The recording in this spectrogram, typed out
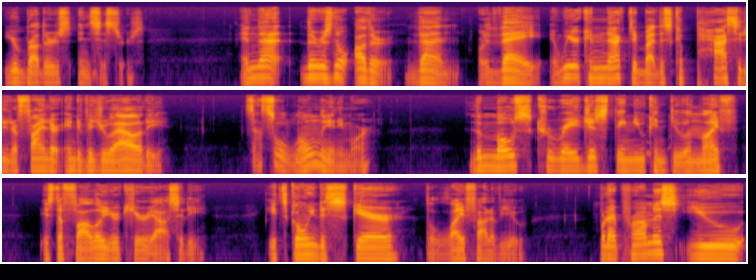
your brothers and sisters, and that there is no other than or they, and we are connected by this capacity to find our individuality. It's not so lonely anymore. The most courageous thing you can do in life is to follow your curiosity. It's going to scare the life out of you but I promise you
